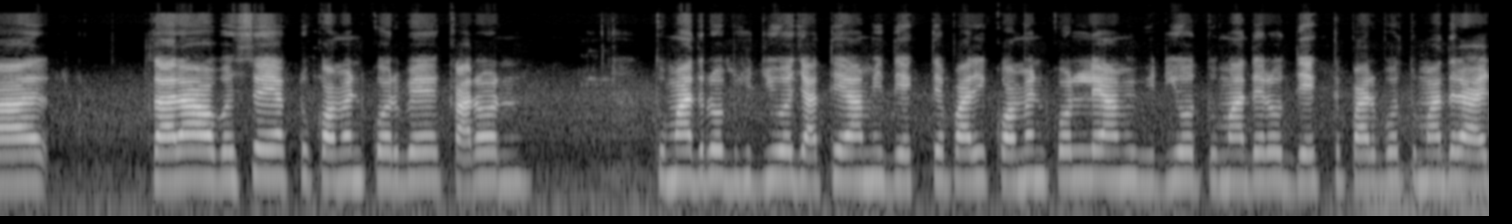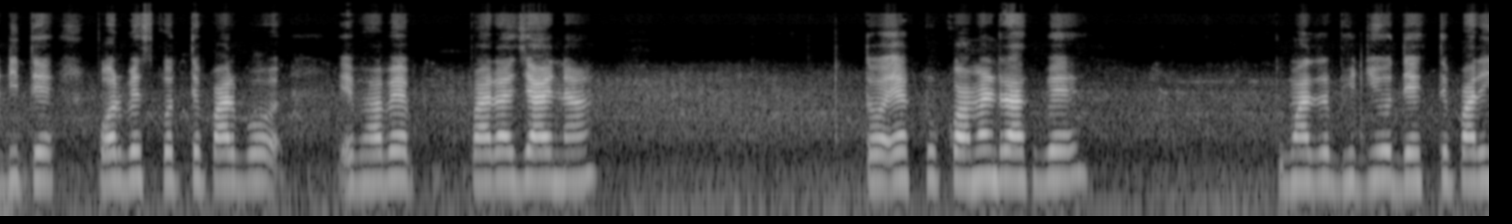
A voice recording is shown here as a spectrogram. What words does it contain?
আর তারা অবশ্যই একটু কমেন্ট করবে। কারণ তোমাদেরও ভিডিও যাতে আমি দেখতে পারি কমেন্ট করলে আমি ভিডিও তোমাদেরও দেখতে পারব, তোমাদের আইডিতে প্রবেশ করতে পারব। এভাবে পারা যায় না। তো একটু কমেন্ট রাখবে। তোমাদের ভিডিও দেখতে পারি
